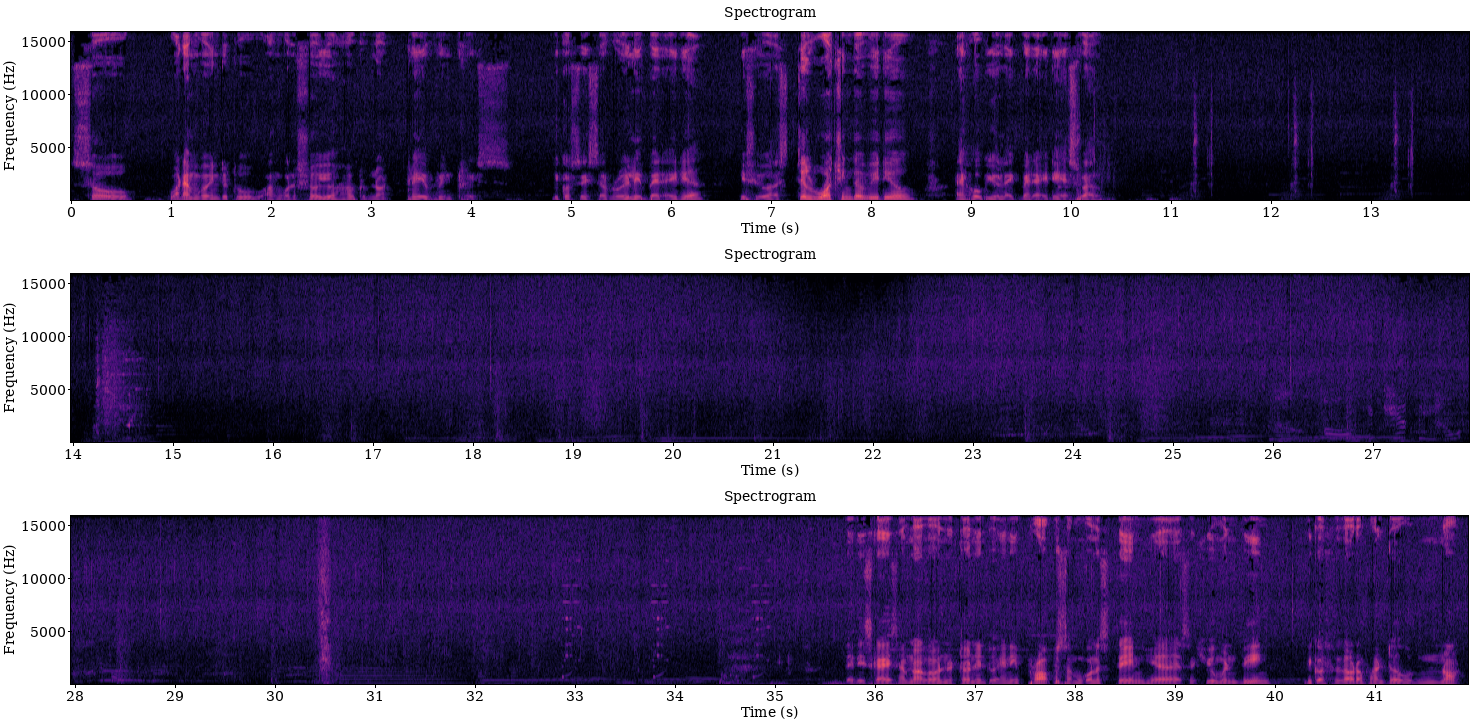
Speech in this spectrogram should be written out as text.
So what I'm going to do I'm going to show you how to not play wind trace because it's a really bad idea. If you are still watching the video I hope you like bad idea as well that is guys i'm not going to turn into any props. I'm going to stay in here as a human being because a lot of hunter would not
